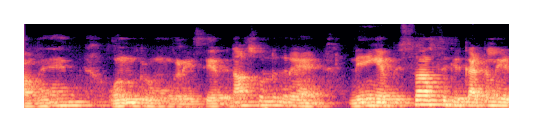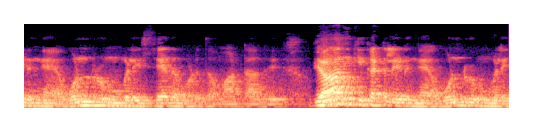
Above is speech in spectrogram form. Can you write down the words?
அவன் ஒன்றும் உங்களை சேத நான் சொல்லுகிறேன் நீங்கள் பிசாசுக்கு கட்டளையிடுங்க ஒன்றும் உங்களை சேதப்படுத்த மாட்டாது. வியாதிக்கு கட்டளையிடுங்க ஒன்றும் உங்களை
